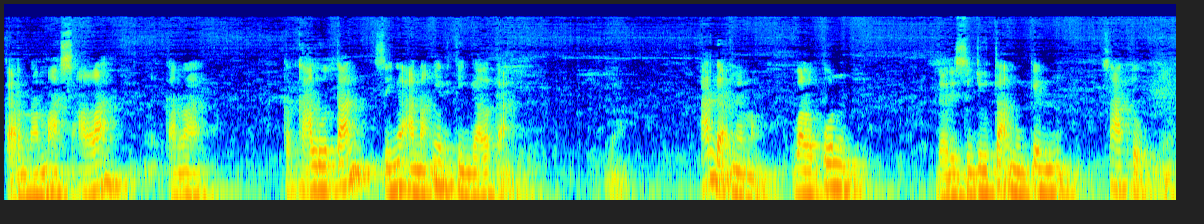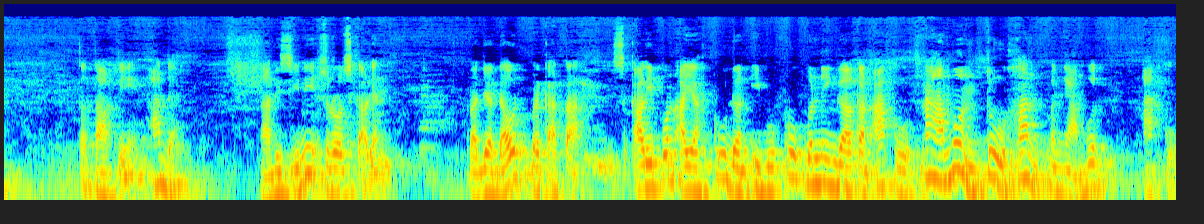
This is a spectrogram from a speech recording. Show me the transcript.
karena masalah karena kekalutan sehingga anaknya ditinggalkan ya. ada memang walaupun dari sejuta mungkin satu ya. tetapi ada Nah, di sini saudara sekalian, Raja Daud berkata, sekalipun ayahku dan ibuku meninggalkan aku, namun Tuhan menyambut aku.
